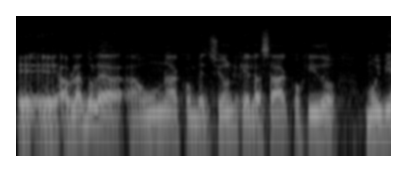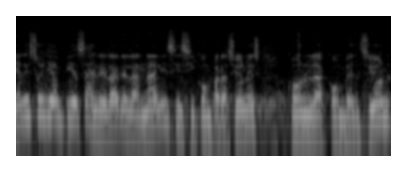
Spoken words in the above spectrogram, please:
eh, eh, hablándole a, una convención que las ha acogido muy bien. Eso ya empieza a generar el análisis y comparaciones con la convención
